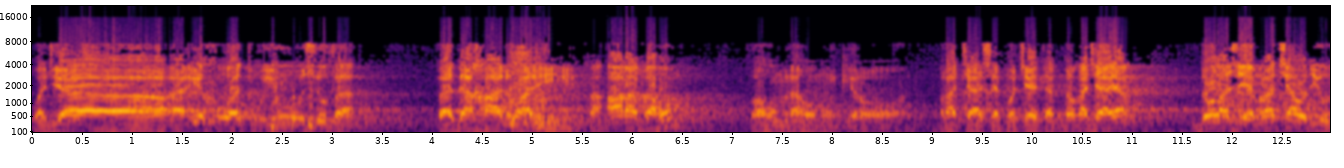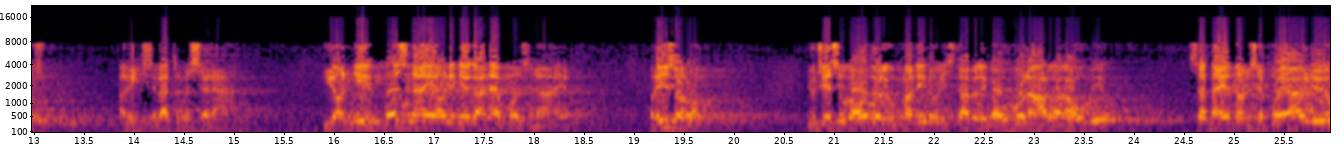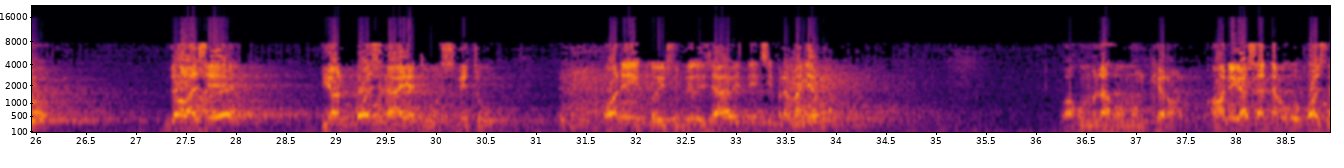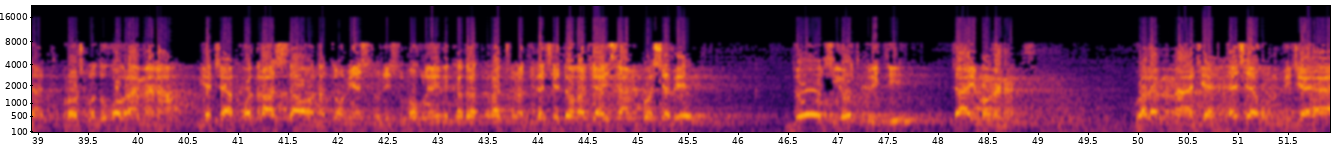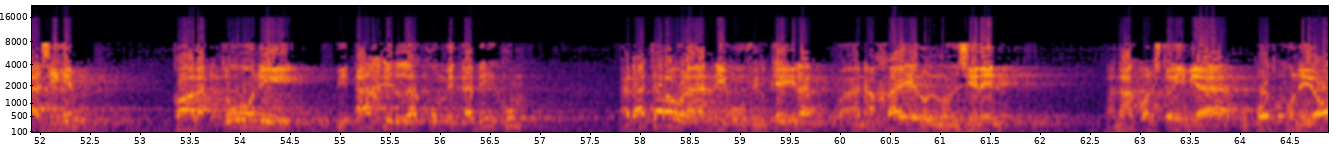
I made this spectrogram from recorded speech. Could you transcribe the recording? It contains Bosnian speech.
وجاء إخوة يوسف فدخلوا عليه فعرفهم وهم له منكرون vraća se početak događaja dolaze vraća od Jusuf alaihi salatu wasalam i on njih poznaje oni njega ne poznaju prizorno juče su ga odveli u planinu i stavili ga u bunar da ga ubiju sad na jednom se pojavljuju dolaze i on poznaje tu svitu oni koji su bili zavidnici prema njemu وهم له منكرون oni ga sad ne mogu poznati prošlo dugo vremena dječak odrastao na tom mjestu nisu mogli nikad računati da će događaj sami po sebi doći otkriti taj moment ولما جهزهم بجهازهم قال ائتوني بأخ لكم من أبيكم ألا ترون أني أوفي الكيل وأنا خير المنزلين فناكن što im je upotpunio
